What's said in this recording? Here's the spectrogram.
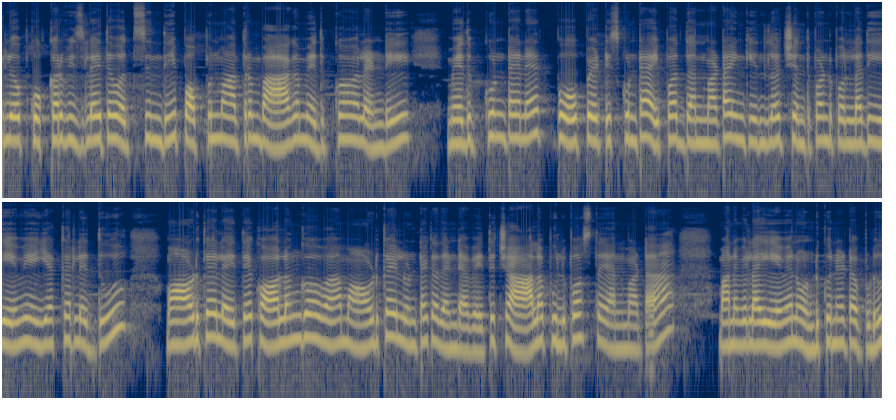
ఈలోపు కుక్కర్ విజిల్ అయితే వచ్చింది. పప్పును మాత్రం బాగా మెదుపుకోవాలండి. మెదుపుకుంటేనే పోపు పెట్టేసుకుంటే అయిపోద్ది అనమాట ఇంక ఇందులో చింతపండు పుల్లది ఏమీ వేయక్కర్లేదు మామిడికాయలు అయితే కోలంగోవా మామిడికాయలు ఉంటాయి కదండి అవి అయితే చాలా పులుపు వస్తాయి అన్నమాట మనం ఇలా ఏమైనా వండుకునేటప్పుడు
